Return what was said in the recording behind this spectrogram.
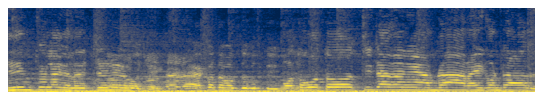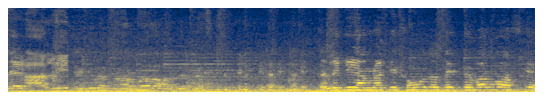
দিন চলে গেল ট্রেনের মধ্যে। এক কথা বলতে করতে প্রথমত চিটাগাঙে আমরা আড়াই ঘণ্টা লেট তাহলে কি আমরা কি সমুদ্র দেখতে পারব আজকে?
